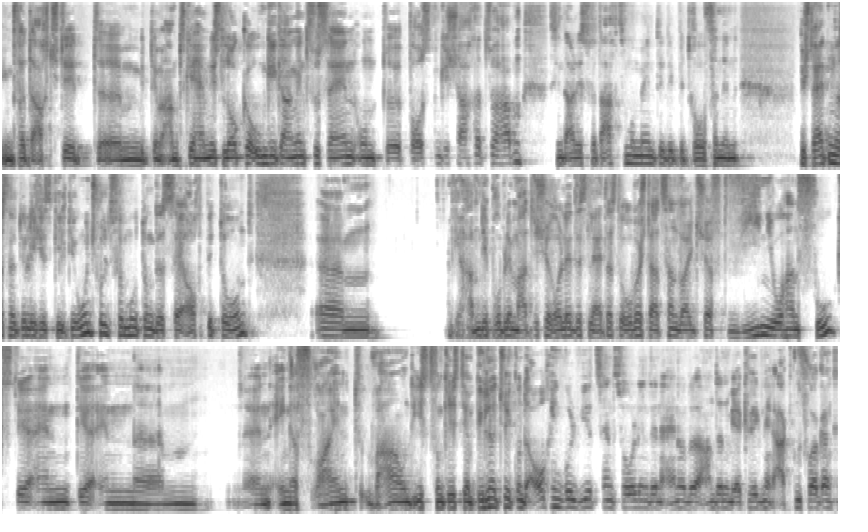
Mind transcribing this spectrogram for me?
im Verdacht steht, äh, mit dem Amtsgeheimnis locker umgegangen zu sein und äh, Posten geschachert zu haben. Das sind alles Verdachtsmomente. Die Betroffenen bestreiten das natürlich. Es gilt die Unschuldsvermutung, das sei auch betont. Ähm, wir haben die problematische Rolle des Leiters der Oberstaatsanwaltschaft Wien, Johann Fuchs, der ein, der ein, ähm, ein enger Freund war und ist von Christian Pilacek und auch involviert sein soll in den ein oder anderen merkwürdigen Aktenvorgang.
